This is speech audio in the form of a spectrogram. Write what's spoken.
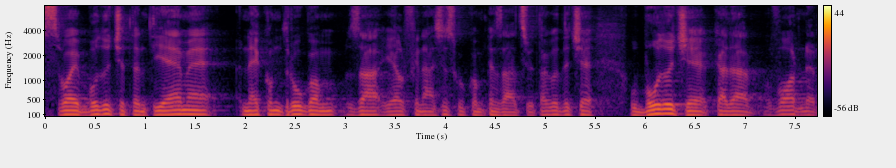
svoje buduće tantijeme nekom drugom za jel, finansijsku kompenzaciju. Tako da će u buduće, kada Warner,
